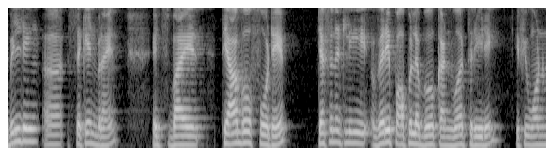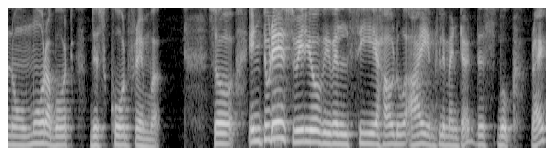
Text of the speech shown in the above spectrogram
Building a Second Brain. It's by Tiago Forte definitely a very popular book and worth reading if you want to know more about this code framework. So in today's video we will see how do i implemented this book right?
